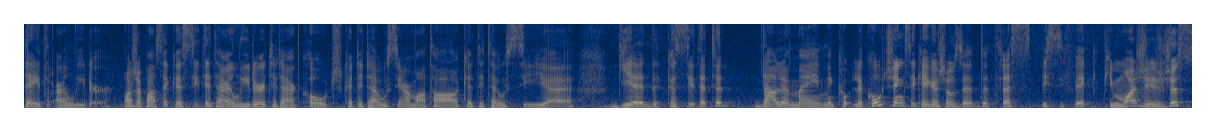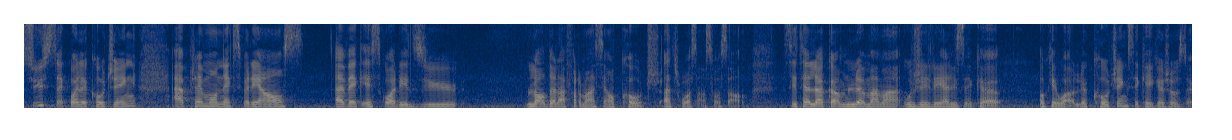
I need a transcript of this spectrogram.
d'être un leader. Moi, je pensais que si tu étais un leader, tu étais un coach, que tu étais aussi un mentor, que tu étais aussi guide, que c'était tout dans le même. Mais co- le coaching, c'est quelque chose de, de très spécifique. Puis moi, j'ai juste su c'était quoi le coaching après mon expérience avec Espoir du lors de la formation coach à 360. C'était là comme le moment où j'ai réalisé que, OK, wow, le coaching, c'est quelque chose de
